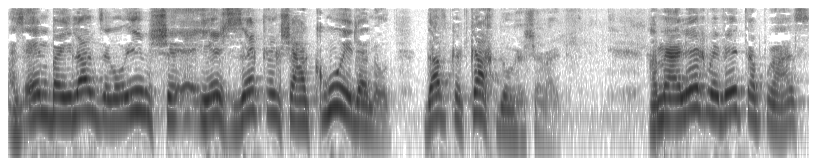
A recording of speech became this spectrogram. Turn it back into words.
אז אין באילן, זה רואים שיש זכר שעקרו אילנות. דווקא כך דורש הרייבד. המהלך בבית הפרס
